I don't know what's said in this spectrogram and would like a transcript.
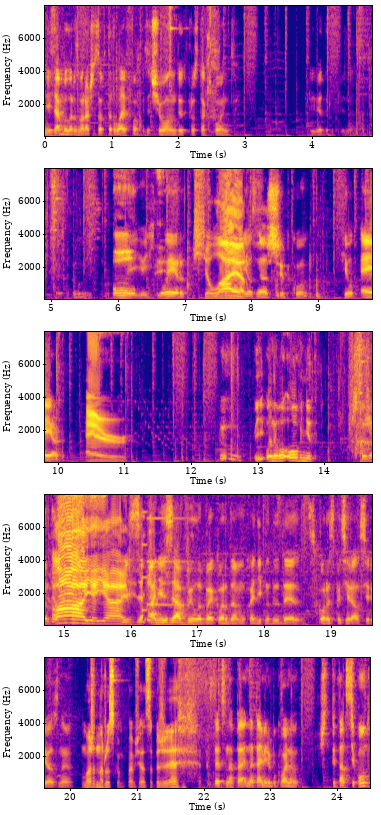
Нельзя было разворачиваться Afterlife, из-за чего он дает просто такпоинт. Привет, привет. Ой, Хилайр. Хилайр. Серьезную ошибку. Хил Эйр. Эйр. Он его овнит. Что же он делает? Ай-яй-яй. Нельзя, нельзя было бэквардом уходить на ДД. Скорость потерял серьезную. Можно на русском пообщаться? Подожди. Остается на, на таймере буквально 15 секунд.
